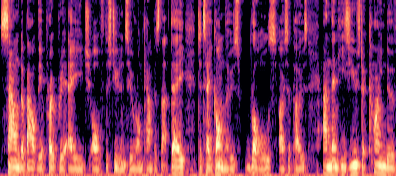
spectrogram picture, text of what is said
sound about the appropriate age of the students who are on campus that day to take on those roles, I suppose. And then he's used a kind of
